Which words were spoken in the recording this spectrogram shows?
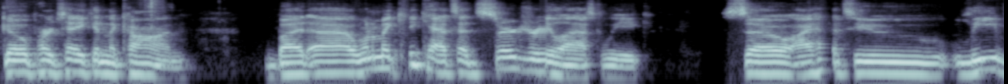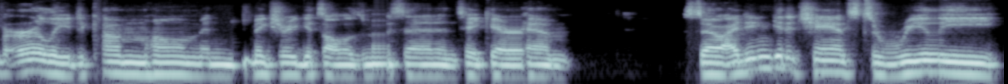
go partake in the con. But uh, one of my kitty cats had surgery last week, so I had to leave early to come home and make sure he gets all his medicine and take care of him. So I didn't get a chance to really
